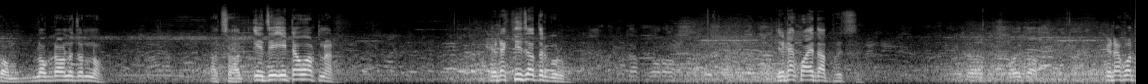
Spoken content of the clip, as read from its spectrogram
কম। লকডাউনের জন্য? আচ্ছা এই যে এটাও আপনার? এটা কি জাতের গরু? এটা কয় দাঁত হয়েছে? এটা কত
